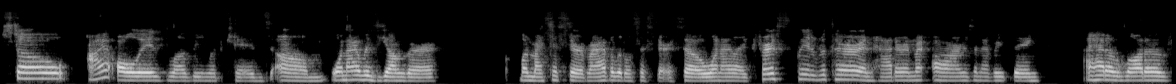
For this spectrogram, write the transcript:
So I always love being with kids. Um, when I was younger, when my sister, I have a little sister, so when I like first played with her and had her in my arms and everything, I had a lot of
